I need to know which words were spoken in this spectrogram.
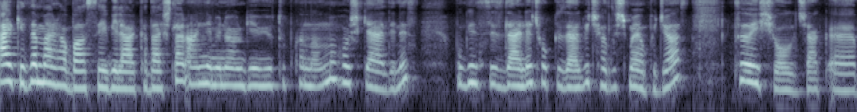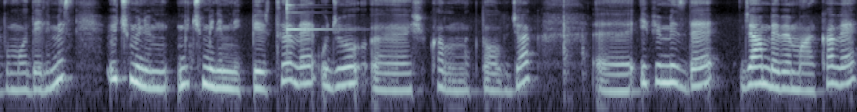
Herkese merhaba sevgili arkadaşlar. Annemin Örgü YouTube kanalıma hoş geldiniz. Bugün sizlerle çok güzel bir çalışma yapacağız. Tığ işi olacak e, bu modelimiz. 3 milim 3 milimlik bir tığ ve ucu e, şu kalınlıkta olacak. E, ipimiz de Can Bebe marka ve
